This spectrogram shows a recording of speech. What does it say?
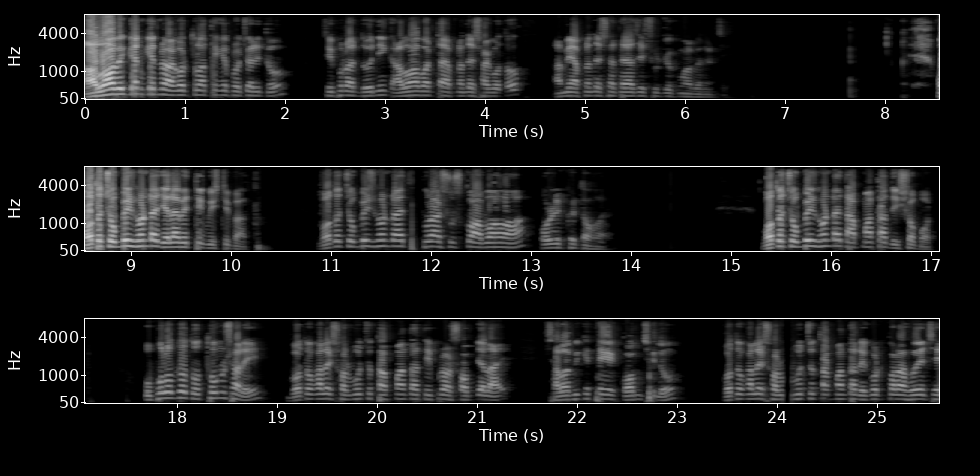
আবহাওয়া বিজ্ঞান কেন্দ্র আগরতলা থেকে প্রচারিত ত্রিপুরার দৈনিক আবহাওয়া বার্তায় আপনাদের স্বাগত। আমি আপনাদের সাথে আছি সূর্য কুমার ব্যানার্জি। গত চব্বিশ ঘণ্টা জেলা ভিত্তিক বৃষ্টিপাত। গত চব্বিশ ঘন্টায় ত্রিপুরা শুষ্ক আবহাওয়া পরিলক্ষিত হয়। গত চব্বিশ ঘন্টায় তাপমাত্রা দৃশ্যপট। উপলব্ধ তথ্য অনুসারে গতকালের সর্বোচ্চ তাপমাত্রা ত্রিপুরার সব জেলায় স্বাভাবিকের থেকে কম ছিল। গতকালের সর্বোচ্চ তাপমাত্রা রেকর্ড করা হয়েছে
